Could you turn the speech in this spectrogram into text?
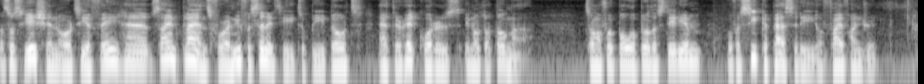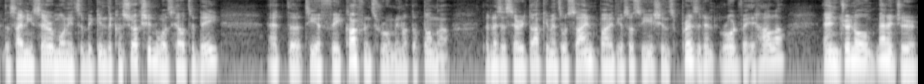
Association or TFA have signed plans for a new facility to be built at their headquarters in Ototonga. Tonga Football will build a stadium with a seat capacity of 500. The signing ceremony to begin the construction was held today at the TFA conference room in Ototonga. The necessary documents were signed by the association's president, Lord Ve'ehala, and general manager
